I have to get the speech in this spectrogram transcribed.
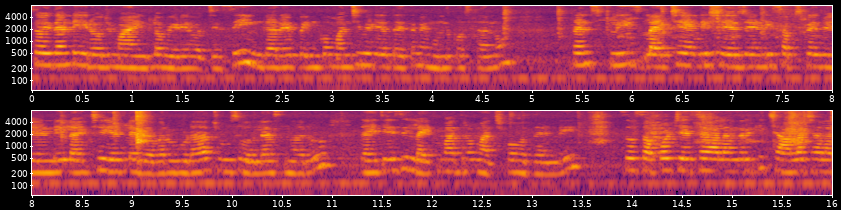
సో ఇదండి ఈరోజు మా ఇంట్లో వీడియో వచ్చేసి. ఇంకా రేపు ఇంకో మంచి వీడియోతో అయితే మేము ముందుకు వస్తాను. ఫ్రెండ్స్ ప్లీజ్ లైక్ చేయండి షేర్ చేయండి సబ్స్క్రైబ్ చేయండి. లైక్ చేయట్లేదు ఎవరు కూడా చూసి వదిలేస్తున్నారు. దయచేసి లైక్ మాత్రం మర్చిపోవద్దండి. సో సపోర్ట్ చేసే వాళ్ళందరికీ చాలా చాలా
